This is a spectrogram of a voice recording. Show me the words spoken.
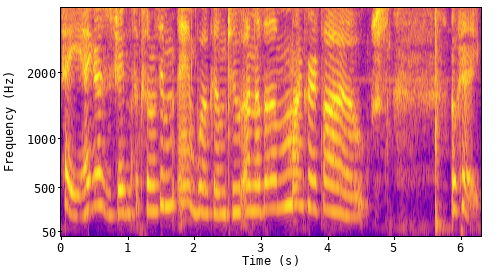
Hey, hey guys, it's Jaden697 and welcome to another Minecraft Files. Okay.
